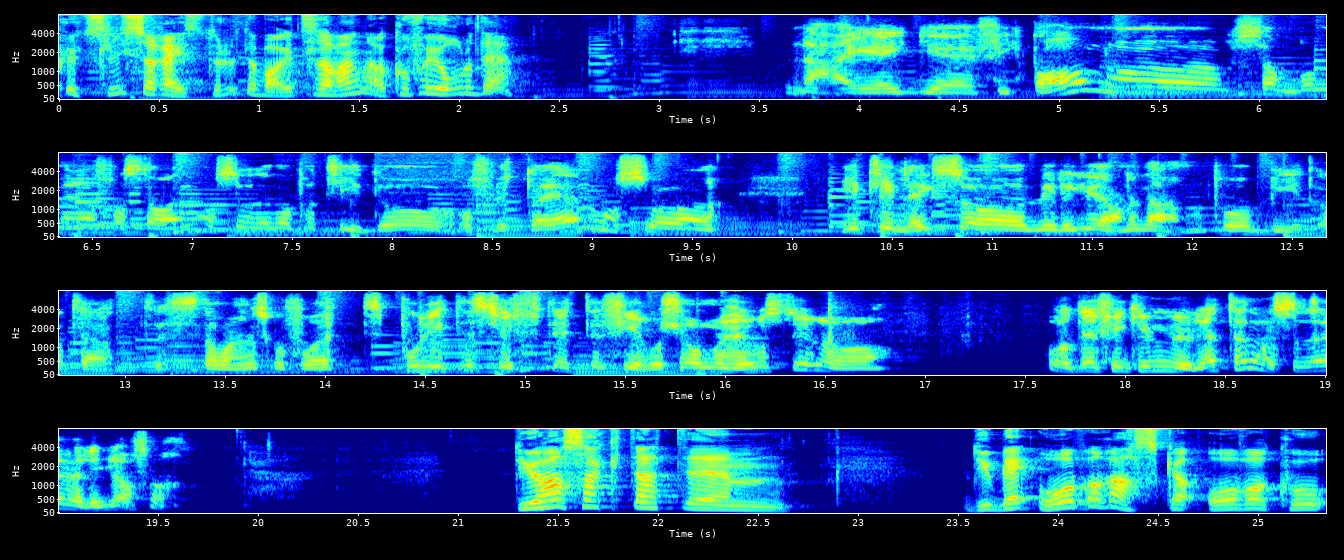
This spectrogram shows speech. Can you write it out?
plutselig så reiste du tilbake til Stavanger. Hvorfor gjorde du det? Nei, jeg eh, fikk barn og samboeren min er fra Stavanger, så det var på tide å, å flytte hjem. Og så i tillegg så vil jeg jo gjerne være med på å bidra til at Stavanger skulle få et politisk skifte etter 24 år med Høyre-styre. Og, og, det fikk jeg mulighet til, da, så det er jeg veldig glad for. Du har sagt at um, du ble overraska over hvor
